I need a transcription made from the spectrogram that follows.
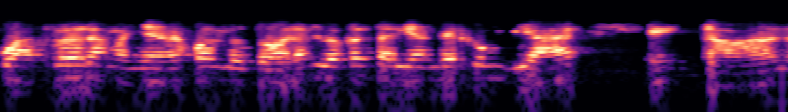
4 de la mañana, cuando todas las locas salían de rumbear, estaban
